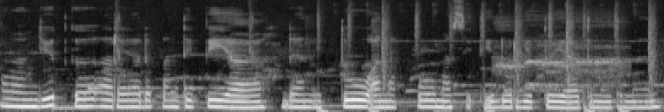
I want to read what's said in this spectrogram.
lanjut ke area depan TV ya. Dan itu anakku masih tidur gitu ya teman-teman.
